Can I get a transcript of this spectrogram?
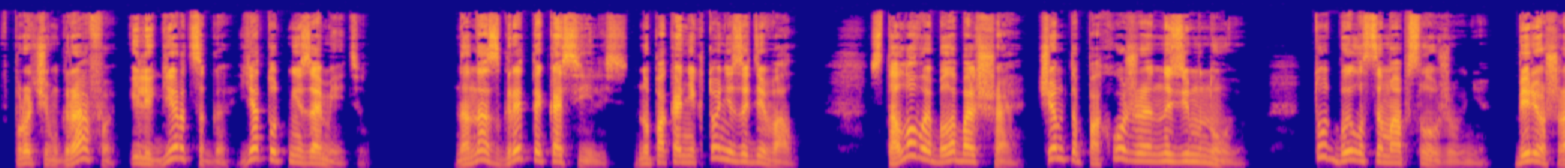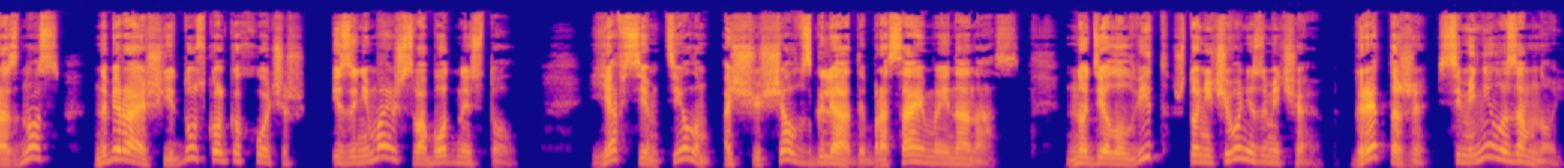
Впрочем, графа или герцога я тут не заметил. На нас с Греттой косились, но пока никто не задевал. Столовая была большая, чем-то похожая на земную. Тут было самообслуживание. Берешь разнос, набираешь еду сколько хочешь и занимаешь свободный стол. Я всем телом ощущал взгляды, бросаемые на нас, но делал вид, что ничего не замечаю. Гретта же семенила за мной.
